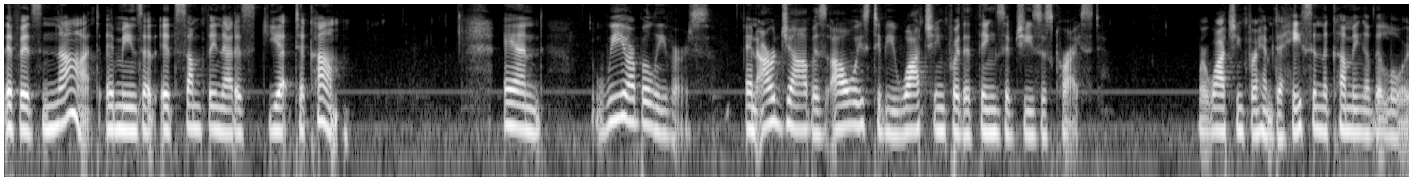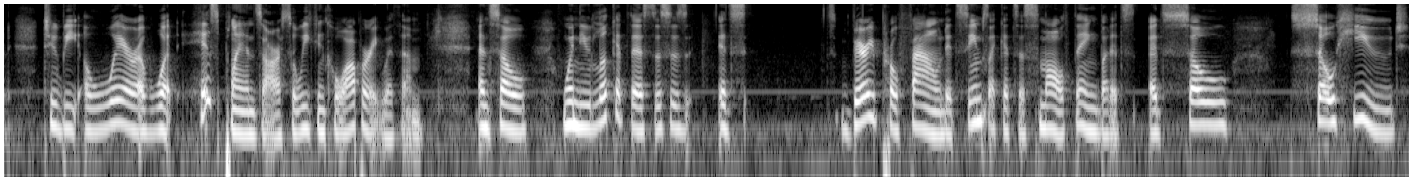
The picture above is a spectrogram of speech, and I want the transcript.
If it's not, it means that it's something that is yet to come. And we are believers, and our job is always to be watching for the things of Jesus Christ. We're watching for him to hasten the coming of the Lord, to be aware of what his plans are so we can cooperate with him. And so when you look at this, this is it's it's very profound. It seems like it's a small thing, but it's it's so so huge.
